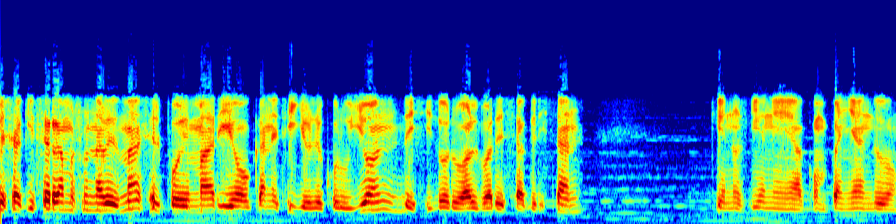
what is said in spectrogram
Pues aquí cerramos una vez más el poemario Canecillos de Corullón de Isidoro Álvarez Sacristán, que nos viene acompañando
